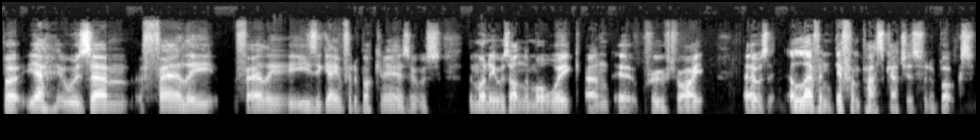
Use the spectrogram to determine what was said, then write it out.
But yeah, it was um, fairly fairly easy game for the Buccaneers. It was the money was on them all week, and it proved right. There was 11 different pass catches for the Bucks,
